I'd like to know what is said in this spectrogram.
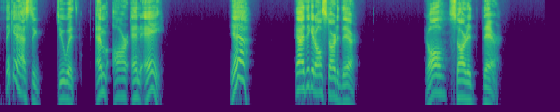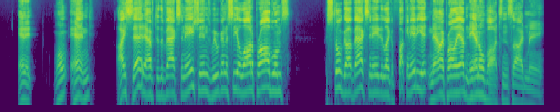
I think it has to do with mRNA. Yeah. Yeah, I think it all started there. It all started there. And it won't end. I said after the vaccinations, we were going to see a lot of problems. I still got vaccinated like a fucking idiot. And now I probably have nanobots inside me.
